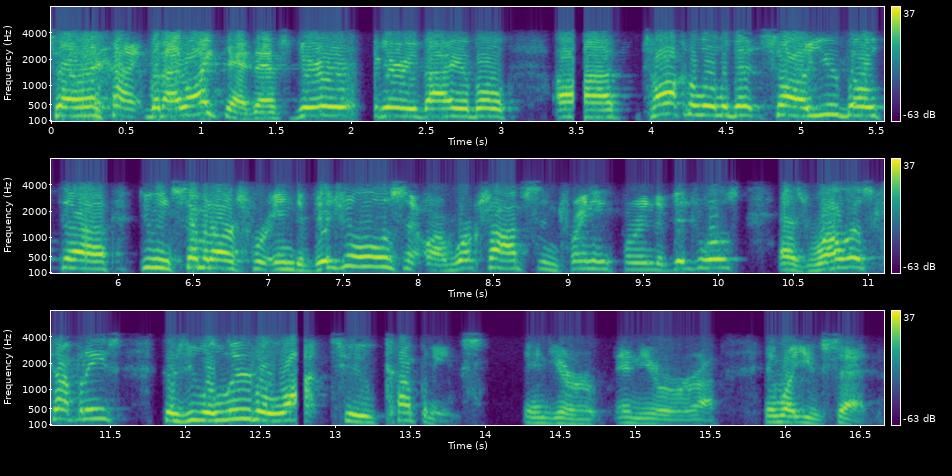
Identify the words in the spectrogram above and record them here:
So, but I like that. That's very, very valuable. Uh, talk a little bit. So, are you both uh, doing seminars for individuals or workshops and training for individuals as well as companies? Because you allude a lot to companies in your in your uh, in what you've said.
